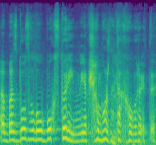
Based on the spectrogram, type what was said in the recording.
е, без дозволу обох сторін, якщо можна так говорити?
